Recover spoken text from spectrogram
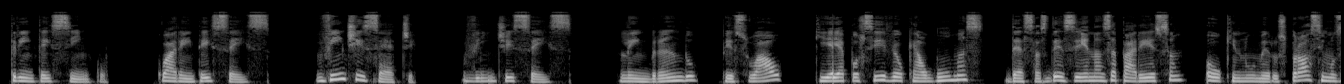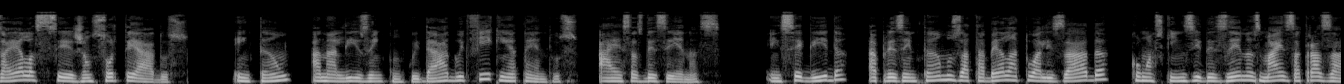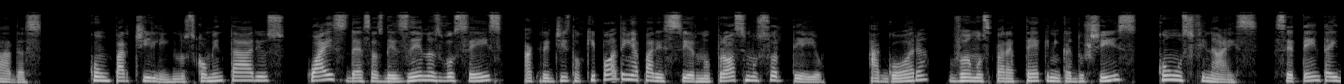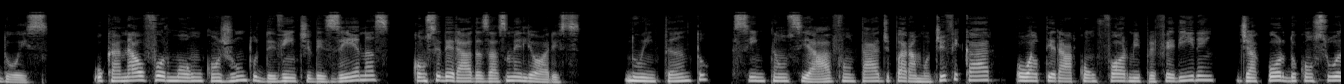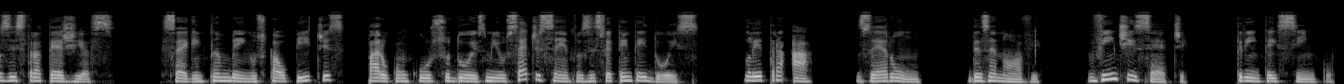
35, 46, 27, 26. Lembrando, pessoal, que é possível que algumas dessas dezenas apareçam, ou que números próximos a elas sejam sorteados. Então, analisem com cuidado e fiquem atentos a essas dezenas. Em seguida, apresentamos a tabela atualizada, com as 15 dezenas mais atrasadas. Compartilhem nos comentários quais dessas dezenas vocês acreditam que podem aparecer no próximo sorteio. Agora, vamos para a técnica do X, com os finais 72. O canal formou um conjunto de 20 dezenas, consideradas as melhores. No entanto, sintam-se à vontade para modificar ou alterar conforme preferirem, de acordo com suas estratégias. Seguem também os palpites para o concurso 2772. Letra A: 01, 19, 27, 35,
